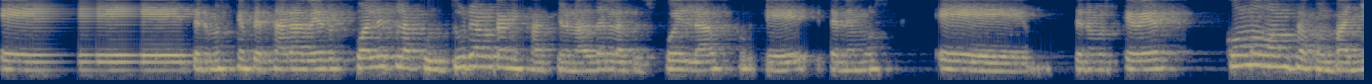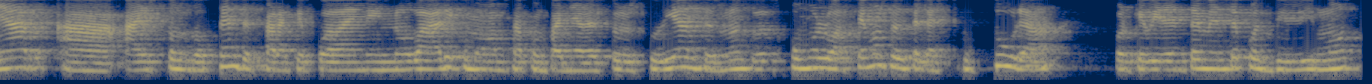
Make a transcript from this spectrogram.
Tenemos que empezar a ver cuál es la cultura organizacional de las escuelas, porque tenemos, tenemos que ver cómo vamos a acompañar a, a, estos docentes para que puedan innovar y cómo vamos a acompañar a estos estudiantes. ¿no? Entonces, cómo lo hacemos desde la estructura porque evidentemente pues vivimos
